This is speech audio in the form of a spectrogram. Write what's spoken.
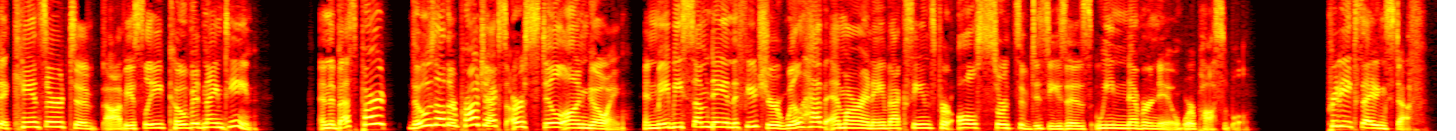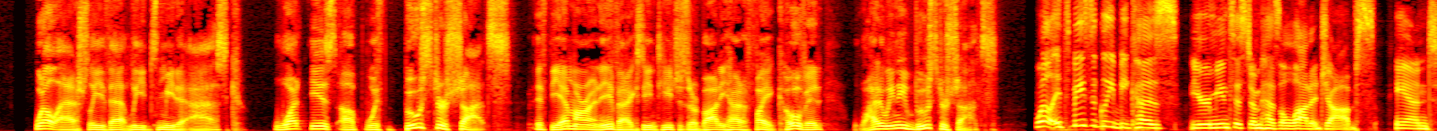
to cancer to obviously COVID 19. And the best part? Those other projects are still ongoing. And maybe someday in the future, we'll have mRNA vaccines for all sorts of diseases we never knew were possible. Pretty exciting stuff. Well, Ashley, that leads me to ask what is up with booster shots? If the mRNA vaccine teaches our body how to fight COVID, why do we need booster shots? Well, it's basically because your immune system has a lot of jobs. And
